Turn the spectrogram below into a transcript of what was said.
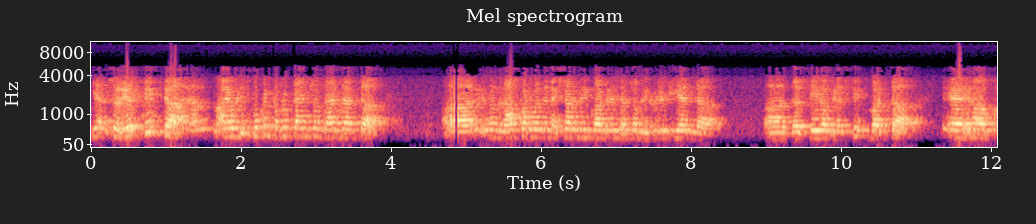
Yeah, so real estate, uh, I already spoken a couple of times on that, that, uh, uh, you know, the last quarter was an extraordinary quarter in terms of liquidity and uh, uh, the state of real estate. But, uh, you know,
